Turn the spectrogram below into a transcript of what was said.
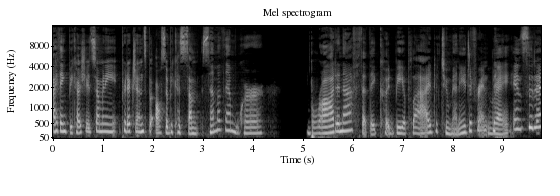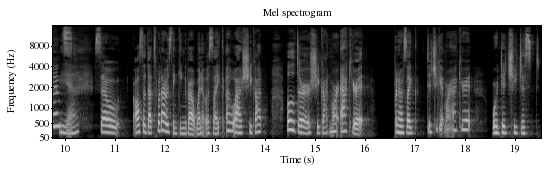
I think because she had so many predictions, but also because some some of them were broad enough that they could be applied to many different Right. incidents. Yeah. So also that's what I was thinking about when it was like, oh, as she got older, she got more accurate. But I was like, did she get more accurate or did she just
